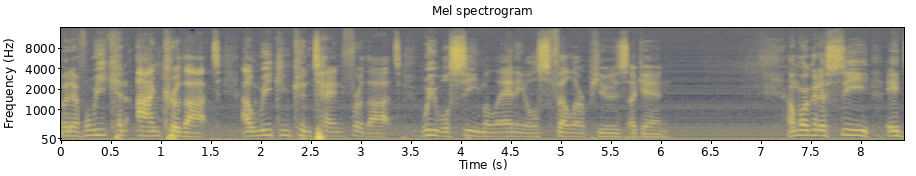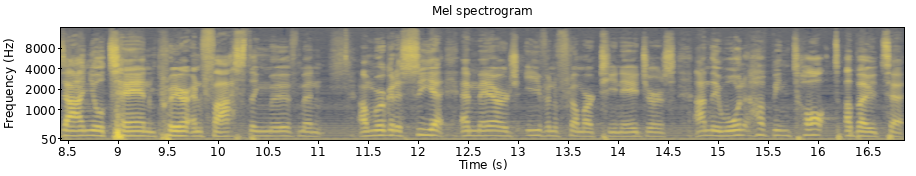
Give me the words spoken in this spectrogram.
But if we can anchor that and we can contend for that, we will see millennials fill our pews again and we're going to see a Daniel 10 prayer and fasting movement. And we're going to see it emerge even from our teenagers. And they won't have been taught about it,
